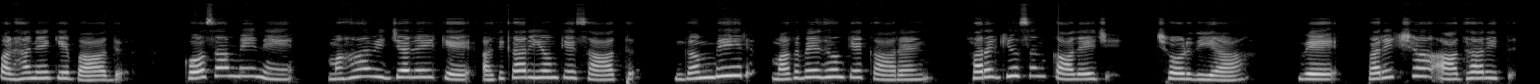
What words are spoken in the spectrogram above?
पढ़ाने के बाद कौसामी ने महाविद्यालय के अधिकारियों के साथ गंभीर मतभेदों के कारण फर्ग्यूसन कॉलेज छोड़ दिया। वे परीक्षा आधारित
